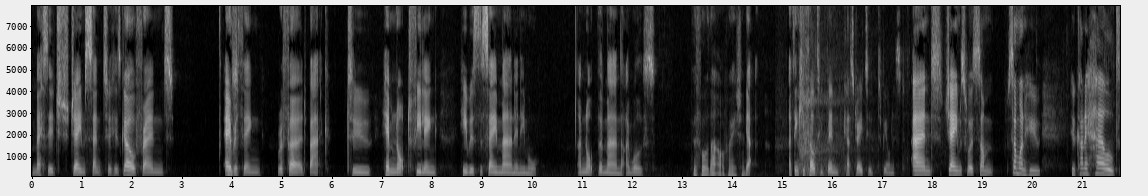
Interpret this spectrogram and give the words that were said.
message James sent to his girlfriend, everything referred back to him not feeling he was the same man anymore. I'm not the man that I was. Before that operation. Yeah. I think he felt he'd been castrated, to be honest. And James was some someone who who kind of held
